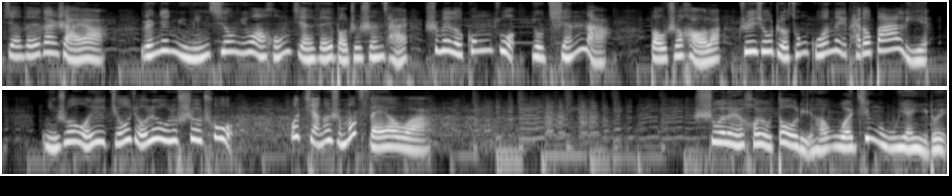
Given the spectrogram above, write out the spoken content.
减肥干啥呀？人家女明星、女网红减肥保持身材是为了工作，有钱拿。”保持好了，追求者从国内排到巴黎。你说我一九九六社畜，我减个什么肥啊？我说的也好有道理哈，我竟无言以对。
